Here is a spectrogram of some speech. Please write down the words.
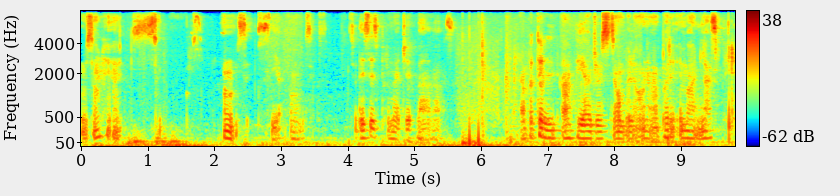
I was on here at six, um six, yeah, um six. So this is pretty much it, guys. I put the IP address down below and I put it in my last video.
